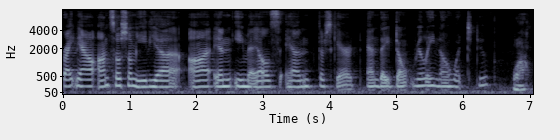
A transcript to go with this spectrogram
right now on social media, uh, in emails, and they're scared and they don't really know what to do. Wow.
